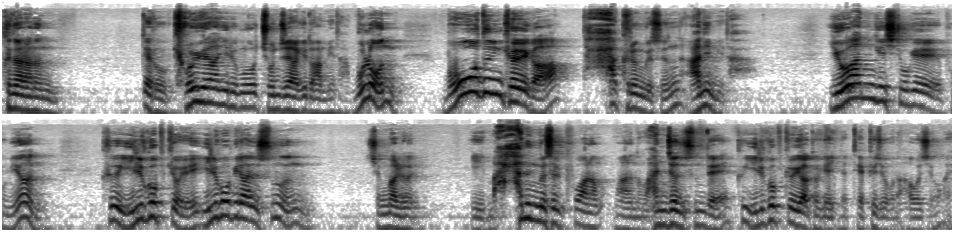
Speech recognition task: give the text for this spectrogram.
그 나라는 때로 교회란 이름으로 존재하기도 합니다. 물론 모든 교회가 다 그런 것은 아닙니다. 요한계시록에 보면 그 일곱 교회, 일곱이라는 수는 정말로 이 많은 것을 포함하는 완전 수인데 그 일곱 교회가 거기에 대표적으로 나오죠. 예.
